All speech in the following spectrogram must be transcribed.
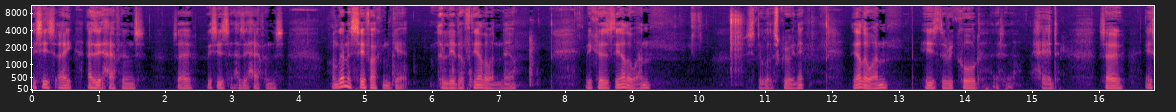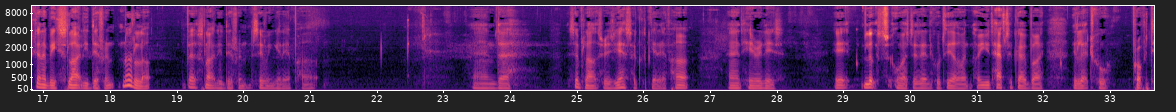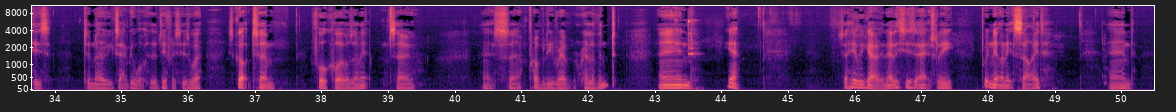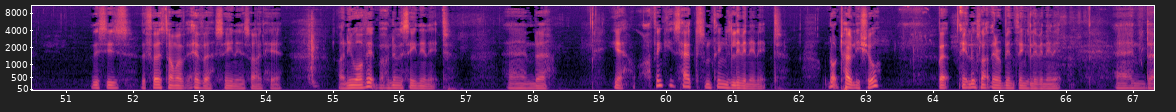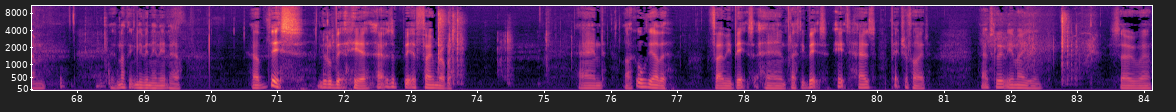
this is a as it happens. So this is as it happens. I'm going to see if I can get the lid off the other one now. Because the other one still got a screw in it. The other one is the record head. So it's going to be slightly different. Not a lot but slightly different. See if we can get it apart. And uh, the simple answer is yes I could get it apart and here it is it looks almost identical to the other one you'd have to go by the electrical properties to know exactly what the differences were it's got um, four coils on it, so that's uh, probably re- relevant. And yeah, so here we go. Now this is actually putting it on its side, and this is the first time I've ever seen inside here. I knew of it, but I've never seen in it. And uh, yeah, I think it's had some things living in it. Not totally sure, but it looks like there have been things living in it. And um, there's nothing living in it now. Now this little bit here, that was a bit of foam rubber. And like all the other foamy bits and plastic bits, it has petrified. Absolutely amazing. So uh,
